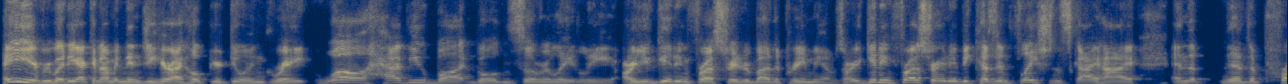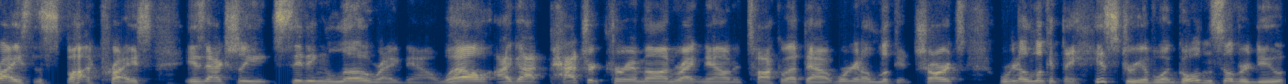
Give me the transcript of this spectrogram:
Hey, everybody, Economic Ninja here. I hope you're doing great. Well, have you bought gold and silver lately? Are you getting frustrated by the premiums? Are you getting frustrated because inflation's sky high and the, the, the price, the spot price, is actually sitting low right now? Well, I got Patrick Karim on right now to talk about that. We're going to look at charts. We're going to look at the history of what gold and silver do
